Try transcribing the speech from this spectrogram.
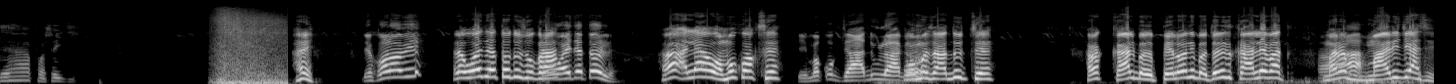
લે આ ફસાઈ ગઈ. હે. દેખો આવી? એટલે ઓય જતો તું છોકરા. ઓય જતો ને. હા અલ્યા ઓમો કોક છે. એમાં કોક જાદુ લાગે. ઓમો જાદુ જ છે. હવે કાલ પેલો ની બધો કાલે વાત. મને મારી જ્યાં છે.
